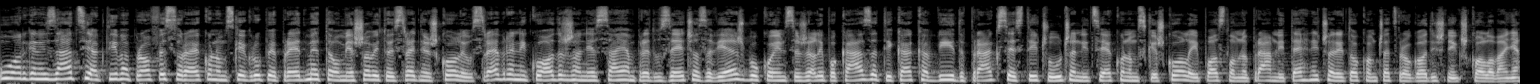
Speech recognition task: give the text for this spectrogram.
U organizaciji aktiva profesora ekonomske grupe predmeta u Mješovitoj srednjoj školi u Srebreniku održan je sajam preduzeća za vježbu kojim se želi pokazati kakav vid prakse stiču učenici ekonomske škole i poslovno-pravni tehničari tokom četvrogodišnjeg školovanja.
